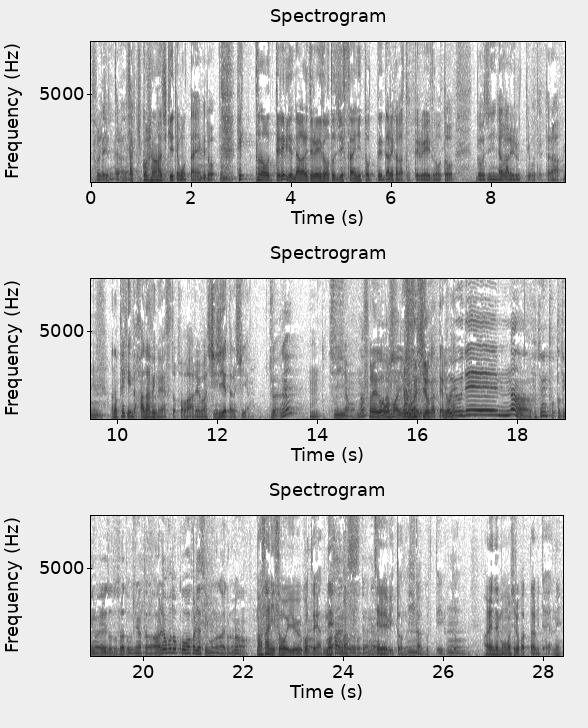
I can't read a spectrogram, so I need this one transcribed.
それで言ったら、ね。さっきこの話聞いて思ったんやけど、ペそのテレビで流れてる映像と実際に撮って誰かが撮ってる映像と同時に流れるっていうことやったら、あの北京の花火のやつとかはあれは CG やったらしいやん。そうやねうん。CG やもん。なそれが面白かったよな。余裕でな普通に撮った時の映像とそれは同時にやったらあれほどこう分かりやすいものはないからな。まさにそういうことやんね、うんまさにそういうことやね。まあテレビとの比較っていうと、あれでも面白かったみたいやね。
